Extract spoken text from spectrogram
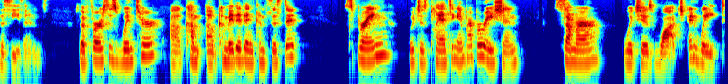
the seasons. The first is winter, uh, com- uh, committed and consistent. Spring, which is planting and preparation. Summer, which is watch and wait.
